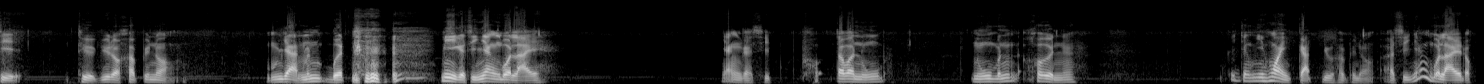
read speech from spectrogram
สิถืออยู่ดอกครับพี่น้องผมย่านมันเบิด มีก็สิยั่งบ่หลายยั่งก็สิแต่ว่าหนูหนูมันเขินนะก็ยังมีห้อยกัดอยู่ครับพี่น้องอาจสิยั่งบ่หลายดอก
